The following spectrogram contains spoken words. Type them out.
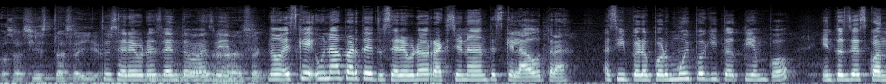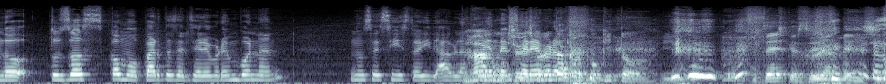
o sea, sí estás ahí. tu cerebro es lento más bien. Ajá. No, es que una parte de tu cerebro reacciona antes que la otra. Así, pero por muy poquito tiempo. Y entonces cuando tus dos como partes del cerebro embonan, no sé si estoy hablando Ajá, bien del se cerebro. por poquito. Y, Ustedes que estudian medicina,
